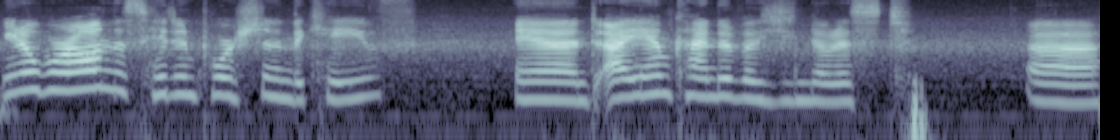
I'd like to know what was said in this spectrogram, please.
you know we're all in this hidden portion of the cave, and I am kind of, as you noticed, uh,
